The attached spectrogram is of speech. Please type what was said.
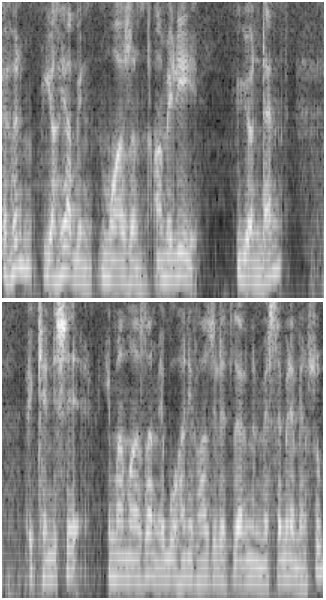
Efendim Yahya bin Muaz'ın ameli yönden kendisi İmam-ı Azam Ebu Hanife Hazretlerinin mezhebine mensup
